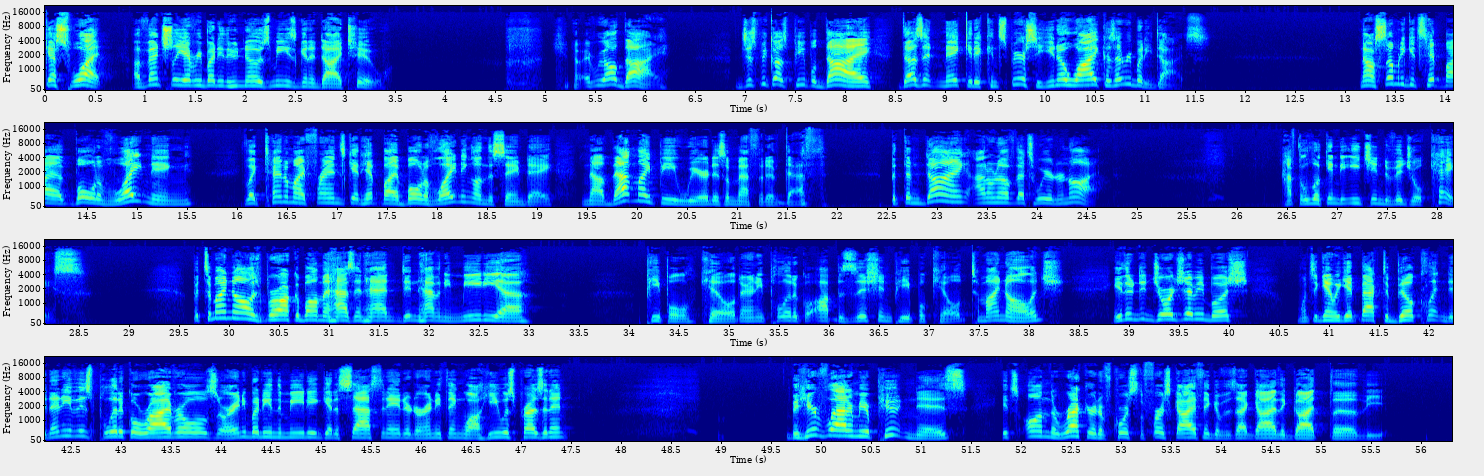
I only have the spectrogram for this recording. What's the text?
Guess what? Eventually, everybody who knows me is going to die too. you know, we all die. Just because people die doesn't make it a conspiracy. You know why? Because everybody dies. Now, if somebody gets hit by a bolt of lightning, like 10 of my friends get hit by a bolt of lightning on the same day, now that might be weird as a method of death. But them dying, I don't know if that's weird or not. Have to look into each individual case. But to my knowledge, Barack Obama hasn't had didn't have any media people killed or any political opposition people killed, to my knowledge. Either did George W. Bush. Once again, we get back to Bill Clinton. Did any of his political rivals or anybody in the media get assassinated or anything while he was president? But here Vladimir Putin is. It's on the record. Of course, the first guy I think of is that guy that got the the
